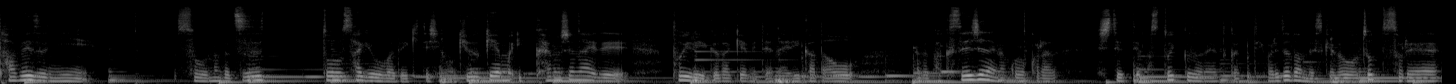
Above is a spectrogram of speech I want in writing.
食べずにそうなんかずっと作業ができてしまう。休憩も一回もしないでトイレ行くだけみたいなやり方をなんか学生時代の頃からしてて、まあ、ストイックだねとかって言われてたんですけどちょっとそれ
